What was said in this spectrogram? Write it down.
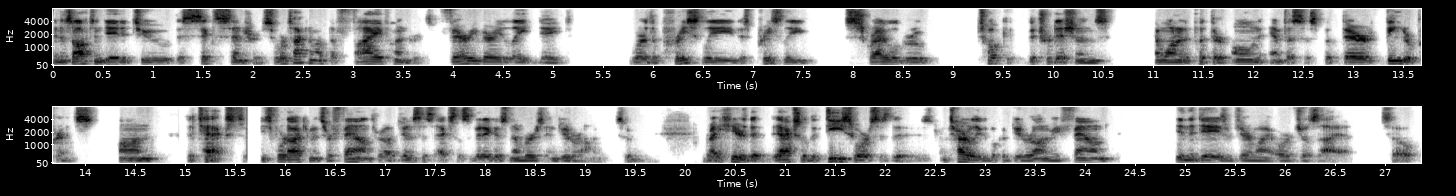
And it's often dated to the sixth century. So we're talking about the 500s, very, very late date, where the priestly, this priestly scribal group took the traditions and wanted to put their own emphasis, put their fingerprints on the text. These four documents are found throughout Genesis, Exodus, Leviticus, Numbers, and Deuteronomy. So right here, the, the actual the D source is, the, is entirely the book of Deuteronomy found in the days of Jeremiah or Josiah. So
